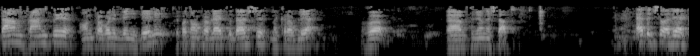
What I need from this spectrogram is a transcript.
Там, в Франции, он проводит две недели и потом отправляется дальше на корабле в, э, в Соединенные Штаты. Этот человек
